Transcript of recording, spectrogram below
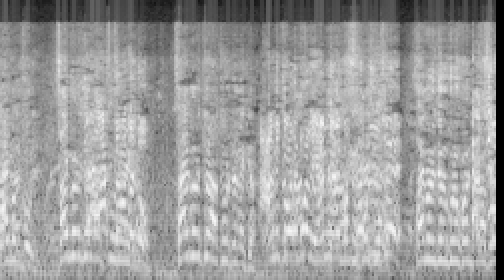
সাইমন কই? সাইমনের জন্য তুলে না কেন? সাইমনের জন্য আমি তো বলি আমি সাইমনের জন্য কোনো কন্ট্রাক্ট আছে?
